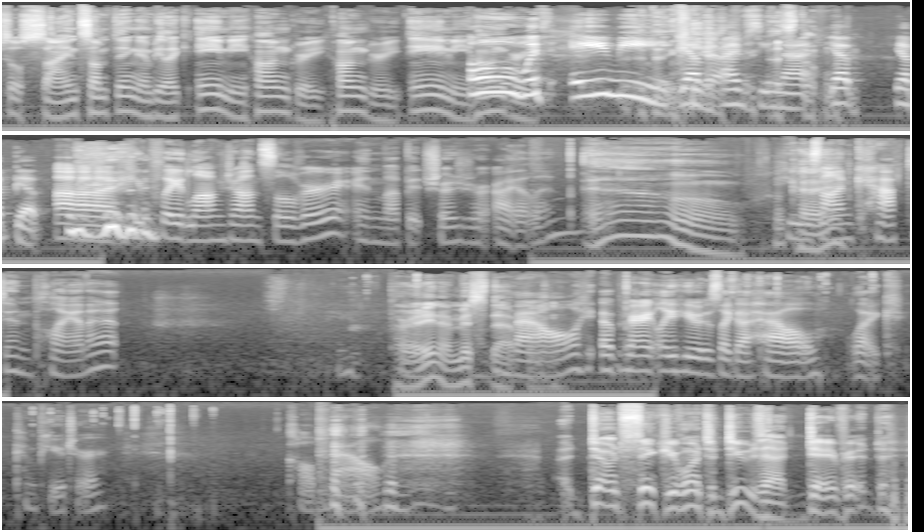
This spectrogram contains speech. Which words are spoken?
she'll sign something and be like Amy hungry, hungry, Amy. oh, hungry. with Amy. Yep, Yeah. I've seen that. Yep, yep, yep. Uh, he played Long John Silver in Muppet Treasure Island. oh, okay. He was on Captain Planet. All right, I missed that. Mal. He- Apparently, he was like a HAL like computer called Mal. I don't think you want to do that, David.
